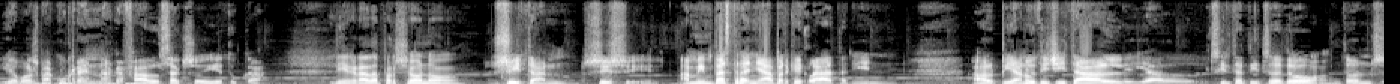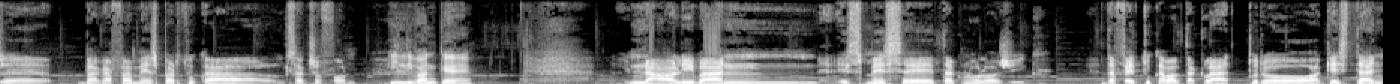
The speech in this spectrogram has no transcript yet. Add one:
I llavors va corrent a agafar el saxo i a tocar. Li agrada per això, no? Sí, tant, sí, sí. A mi em va estranyar perquè, clar, tenint el piano digital i el sintetitzador doncs, eh, va agafar més per tocar el saxofon. I l'Ivan què? No, l'Ivan és més eh, tecnològic. De fet, tocava el teclat, però aquest any,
